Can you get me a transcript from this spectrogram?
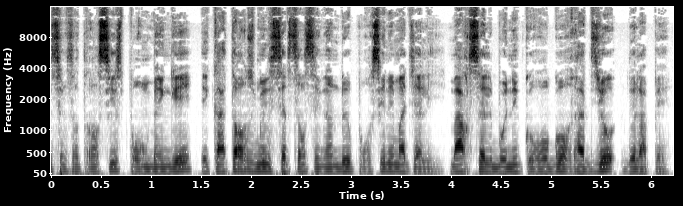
536 pour Mbengue et 14 752 pour Cinématiali. Marcel Boni Korogo, Radio de la Paix.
